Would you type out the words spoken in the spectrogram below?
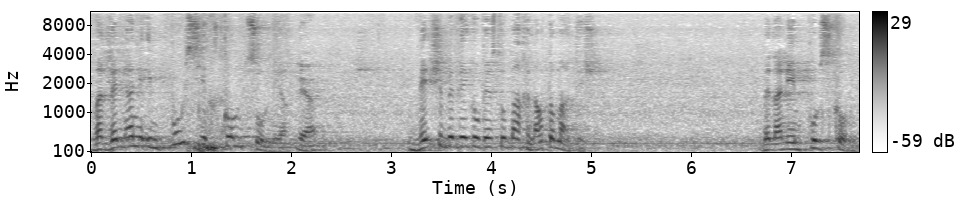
Weil wenn ein Impuls jetzt kommt zu mir, Ja. welche Bewegung wirst du machen? Automatisch. Wenn ein Impuls kommt.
